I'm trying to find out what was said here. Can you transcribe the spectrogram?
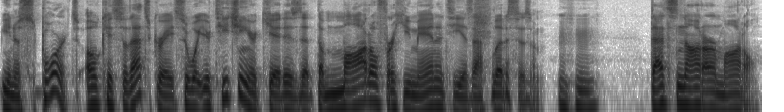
you know, sports. Okay, so that's great. So what you're teaching your kid is that the model for humanity is athleticism. That's not our model.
